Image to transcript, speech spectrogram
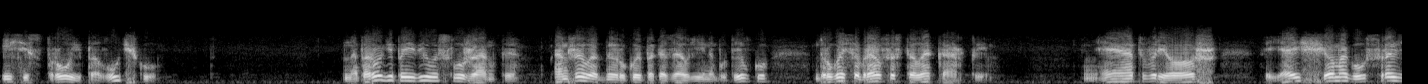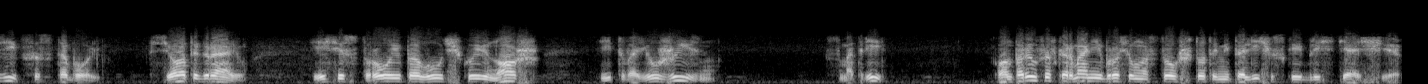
И сестру, и получку?» На пороге появилась служанка — Анжела одной рукой показал ей на бутылку, другой собрал со стола карты. «Нет, врешь. Я еще могу сразиться с тобой. Все отыграю. И сестру, и получку, и нож, и твою жизнь. Смотри». Он порылся в кармане и бросил на стол что-то металлическое и блестящее.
